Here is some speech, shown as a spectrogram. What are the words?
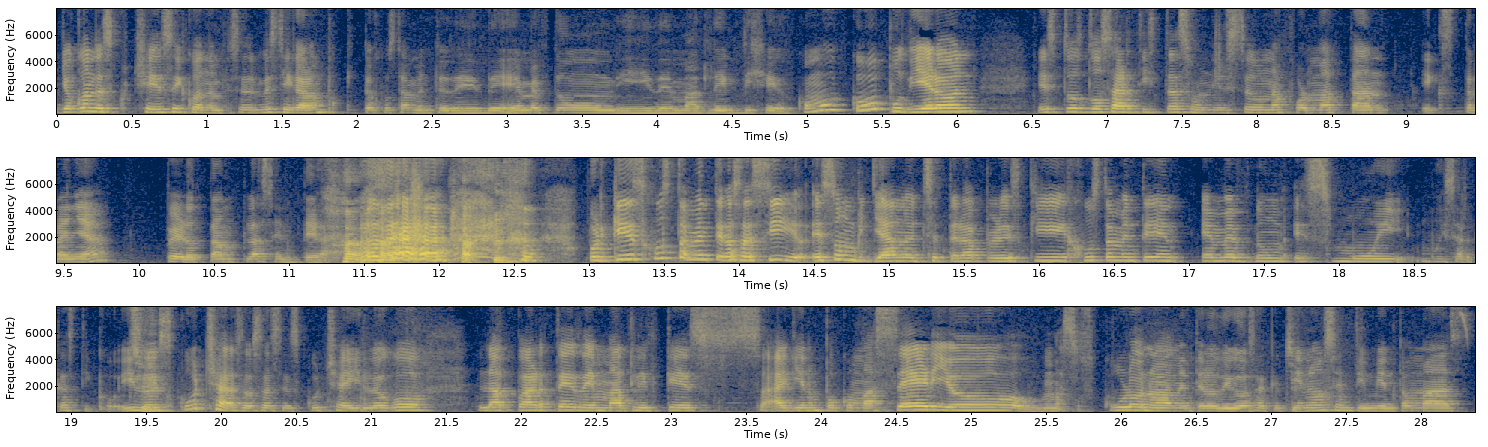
yo cuando escuché eso y cuando empecé a investigar un poquito justamente de, de MF Doom y de Madlib, dije, ¿cómo, ¿cómo pudieron estos dos artistas unirse de una forma tan extraña? Pero tan placentera. O sea, porque es justamente, o sea, sí, es un villano, etcétera, pero es que justamente en MF Doom es muy, muy sarcástico. Y lo escuchas, o sea, se escucha. Y luego la parte de Madlib que es alguien un poco más serio, más oscuro, nuevamente lo digo, o sea, que tiene un sentimiento más,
